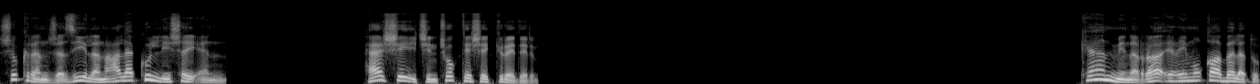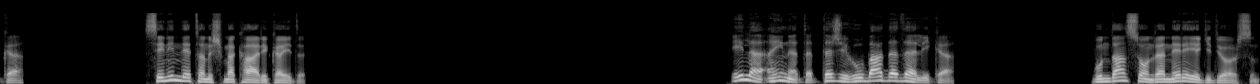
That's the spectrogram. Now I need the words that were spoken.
شكرا جزيلا على كل شيء. Her şey için çok teşekkür ederim. كان من الرائع مقابلتك. Seninle tanışmak harikaydı. إلى أين تتجه بعد ذلك؟ Bundan sonra nereye gidiyorsun?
